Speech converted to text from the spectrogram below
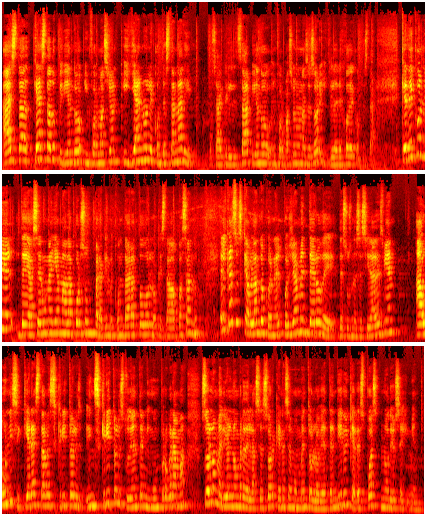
ha estado, que ha estado pidiendo información y ya no le contesta a nadie. o sea, que le estaba pidiendo información a un asesor y que le dejó de contestar. Quedé con él de hacer una llamada por Zoom para que me contara todo lo que estaba pasando. El caso es que hablando con él, pues ya me entero de, de sus necesidades bien. Aún ni siquiera estaba inscrito el, estudiante en ningún programa, solo me dio el nombre del asesor que en ese momento lo había atendido y que después no dio seguimiento.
